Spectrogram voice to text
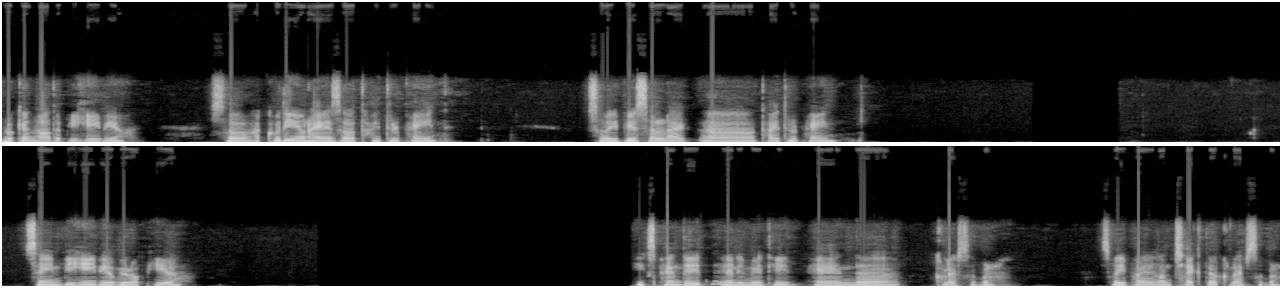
look at other behavior. So accordion has a title pane. So if you select uh, title pane, same behavior will appear. Expanded, animated, and uh, collapsible. So if I uncheck the collapsible,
